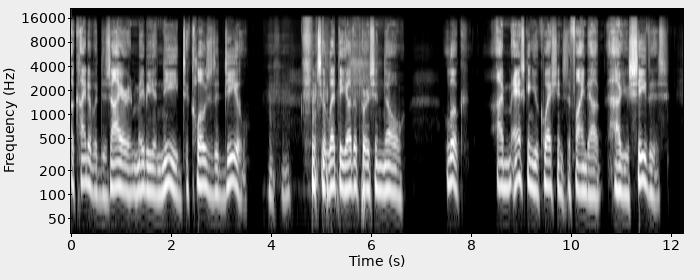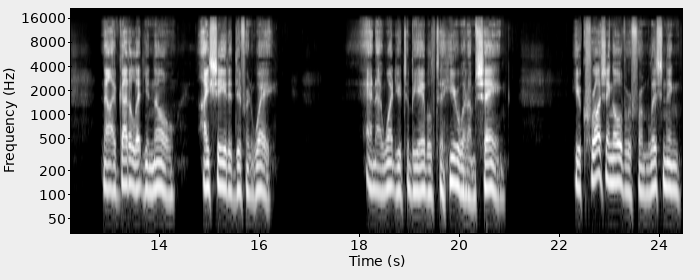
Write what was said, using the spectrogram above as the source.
a kind of a desire and maybe a need to close the deal, mm-hmm. to let the other person know, look, I'm asking you questions to find out how you see this. Now I've got to let you know I see it a different way. And I want you to be able to hear what I'm saying. You're crossing over from listening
